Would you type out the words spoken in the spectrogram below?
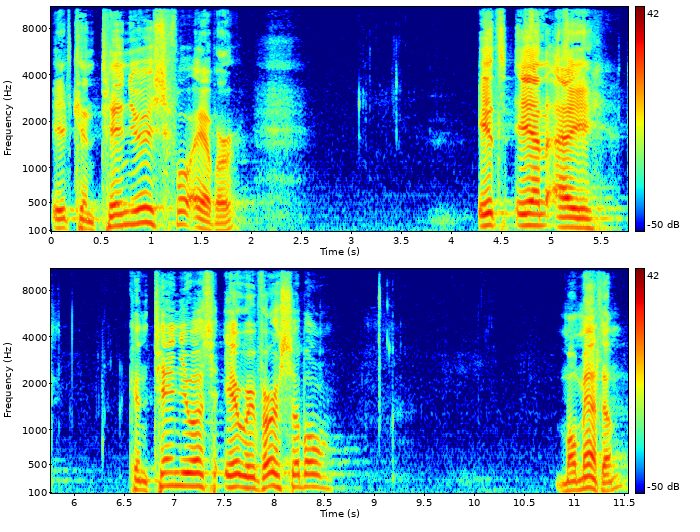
it continues forever. It's in a continuous, irreversible momentum,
